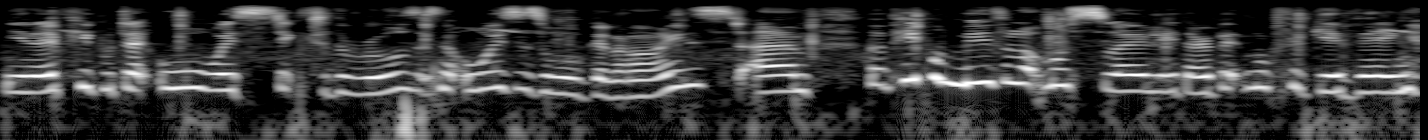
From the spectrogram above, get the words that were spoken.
You know, people don't always stick to the rules. It's not always as organised. Um, but people move a lot more slowly. They're a bit more forgiving.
